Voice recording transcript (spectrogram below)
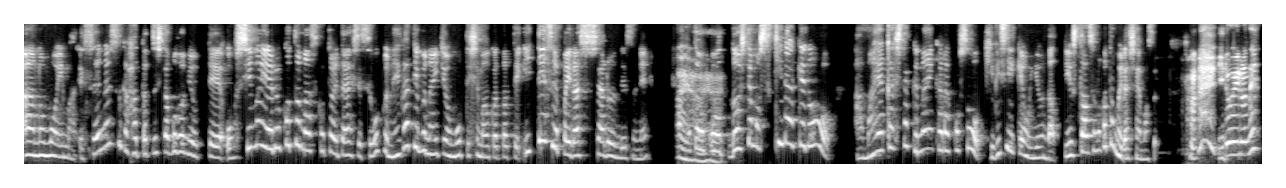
あの、もう今、SNS が発達したことによって、推しのやることなすことに対してすごくネガティブな意見を持ってしまう方って一定数やっぱいらっしゃるんですね。あと、はいはいはいこ。う、どうしても好きだけど、甘やかしたくないからこそ、厳しい意見を言うんだっていうスタンスの方もいらっしゃいます。いろいろね、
